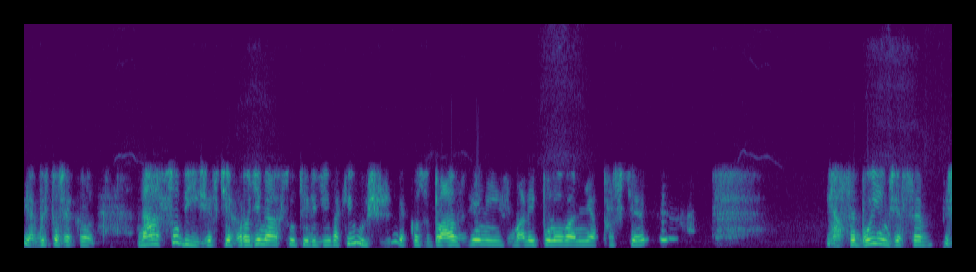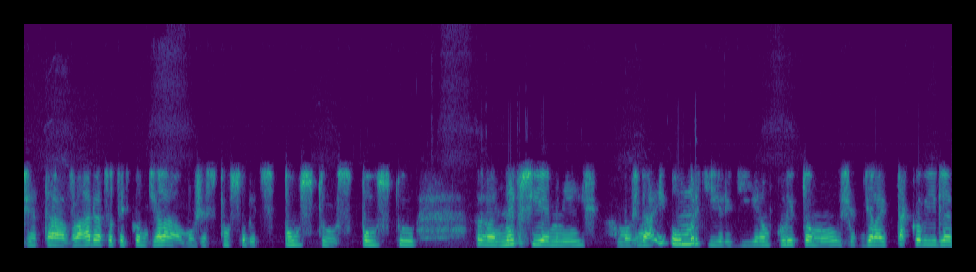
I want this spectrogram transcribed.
jak bych to řekl, násobí, že v těch rodinách jsou ty lidi taky už jako zblázněný, zmanipulovaný a prostě já se bojím, že, se, že ta vláda, co teď dělá, může způsobit spoustu, spoustu eh, nepříjemných a možná i umrtí lidí jenom kvůli tomu, že dělají takovýhle,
